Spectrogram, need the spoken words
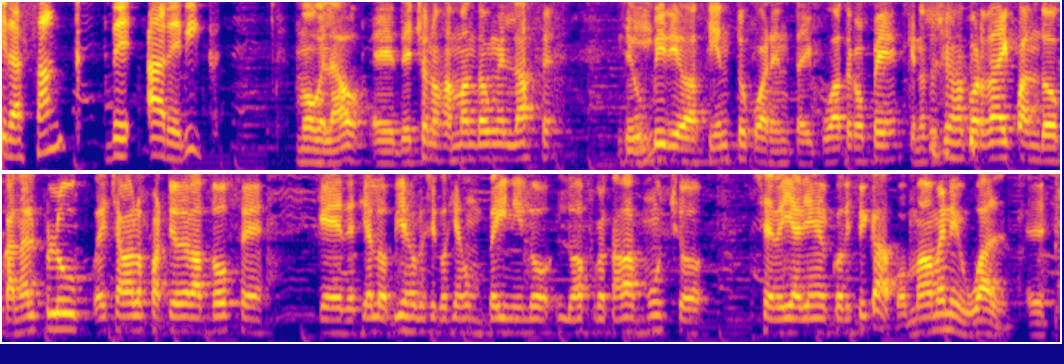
Era Sank de Arevik. Moguelao. Eh, de hecho, nos han mandado un enlace de Sí. un vídeo a 144p, que no sé si os acordáis cuando Canal Plus echaba los partidos de las 12, que decían los viejos que si cogías un peine y lo, lo frotabas mucho, se veía bien el codificado. Pues más o menos igual. Es decir,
